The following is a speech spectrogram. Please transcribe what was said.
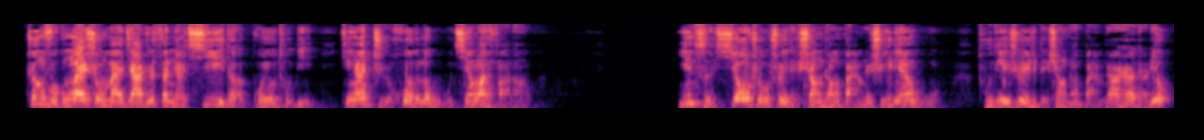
政府公开售卖价值三点七亿的国有土地，竟然只获得了五千万法郎，因此销售税得上涨百分之十一点五，土地税是得上涨百分之二十二点六。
